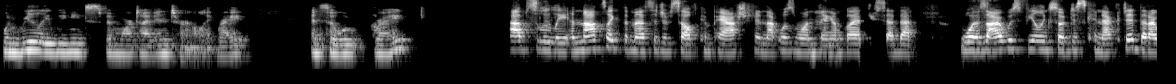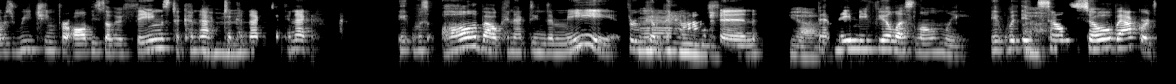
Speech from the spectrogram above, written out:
when really we need to spend more time internally, right? And so, right? Absolutely. And that's like the message of self compassion. That was one thing. Mm-hmm. I'm glad you said that. Was I was feeling so disconnected that I was reaching for all these other things to connect, mm-hmm. to connect, to connect. It was all about connecting to me through mm. compassion yeah. that made me feel less lonely. It it sounds so backwards.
